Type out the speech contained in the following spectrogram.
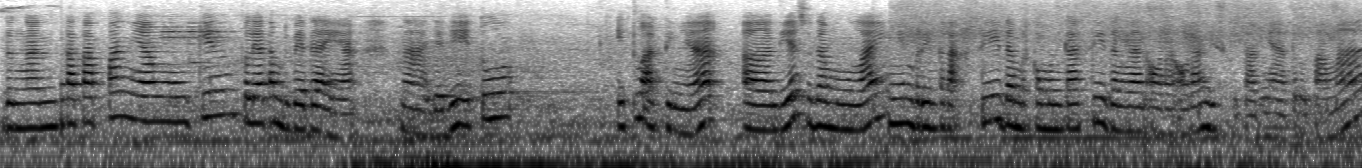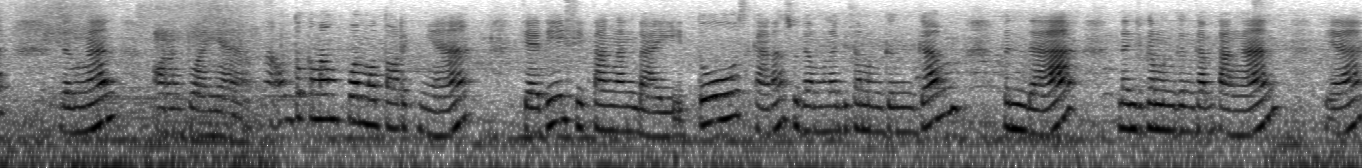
dengan tatapan yang mungkin kelihatan berbeda ya nah jadi itu itu artinya uh, dia sudah mulai ingin berinteraksi dan berkomunikasi dengan orang-orang di sekitarnya, terutama dengan orang tuanya. Nah, untuk kemampuan motoriknya, jadi si tangan bayi itu sekarang sudah mulai bisa menggenggam benda dan juga menggenggam tangan, ya.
